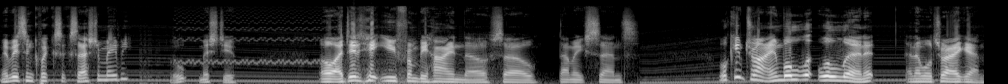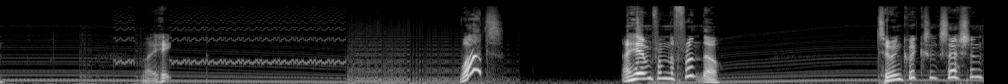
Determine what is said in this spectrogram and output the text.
Maybe it's in quick succession, maybe? Oh, missed you. Oh, I did hit you from behind, though, so that makes sense. We'll keep trying. We'll we'll learn it, and then we'll try again. Right, hit. What? I hit him from the front, though. Two in quick succession?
